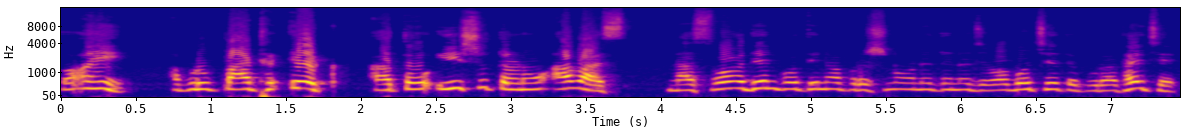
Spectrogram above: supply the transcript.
તો અહીં આપણું પાઠ એક, આ તો ઈશ તણો આવાસ. ના સ્વ અધ્યયન પોથીના પ્રશ્નો અને તેના જવાબો છે તે પૂરા થાય છે.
